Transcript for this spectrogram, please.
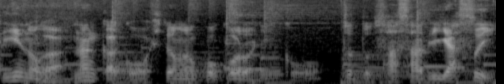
ていうのがなんかこう人の心にこうちょっと刺さりやすい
